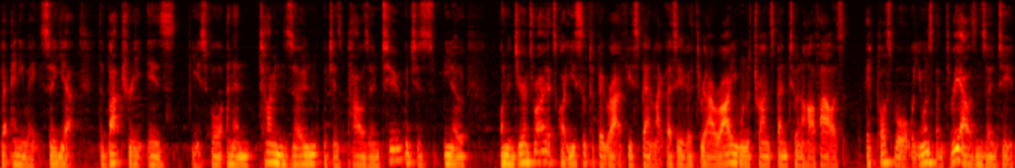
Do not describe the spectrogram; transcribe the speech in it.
but anyway, so yeah, the battery is useful. And then time in zone, which is power zone 2, which is, you know, on endurance ride, it's quite useful to figure out if you spend like let's say a three hour ride, you want to try and spend two and a half hours if possible. Well, you want to spend three hours in zone two,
